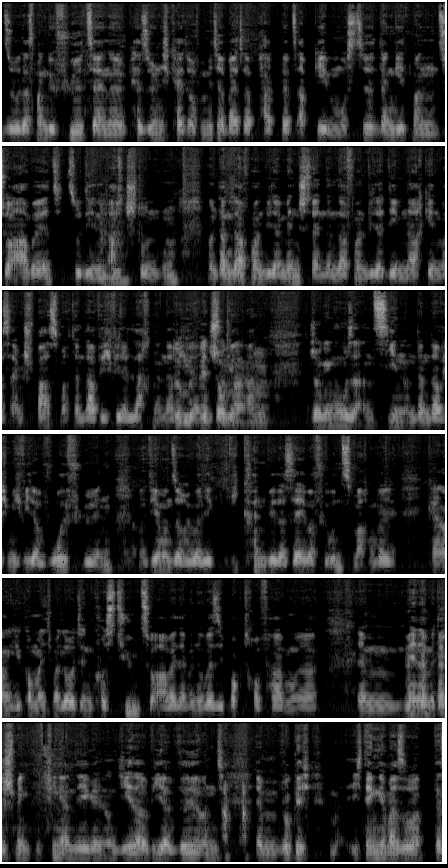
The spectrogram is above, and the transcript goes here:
so dass man gefühlt seine Persönlichkeit auf dem Mitarbeiterparkplatz abgeben musste. Dann geht man zur Arbeit, so die mhm. acht Stunden, und dann darf man wieder Mensch sein. Dann darf man wieder dem nachgehen, was einem Spaß macht. Dann darf ich wieder lachen, dann darf Dumme ich wieder eine Jogging an, Jogginghose anziehen und dann darf ich mich wieder wohlfühlen. Und wir haben uns auch überlegt, wie können wir das selber für uns machen, weil, keine Ahnung, hier kommen manchmal Leute in Kostüm zur Arbeit, einfach nur weil sie Bock drauf haben oder ähm, Männer mit geschminkten Fingernägeln und jeder wie er will und ähm, wirklich, ich denke mal so, das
